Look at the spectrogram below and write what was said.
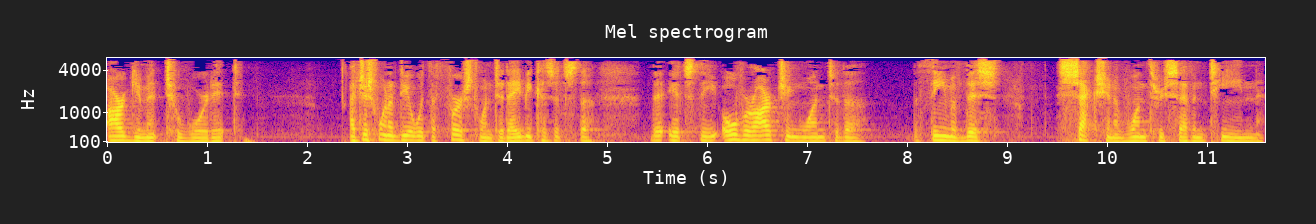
argument toward it. I just want to deal with the first one today because it's the, the it's the overarching one to the, the theme of this section of 1 through 17.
